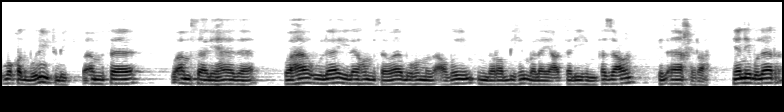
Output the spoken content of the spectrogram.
وقد بليت بك وأمثال وأمثال هذا وهؤلاء لهم ثوابهم العظيم عند ربهم ولا يعتريهم فزع في الآخرة. يعني بلار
